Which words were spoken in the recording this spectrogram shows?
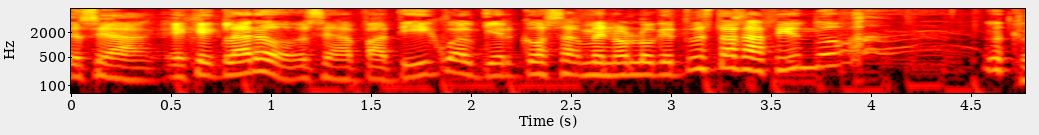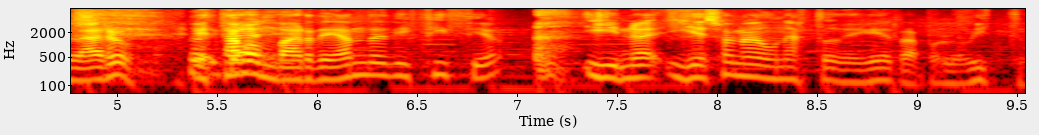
o sea, es que claro, o sea, para ti cualquier cosa menos lo que tú estás haciendo, Claro, está bombardeando edificios y, no- y eso no es un acto de guerra, por lo visto.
